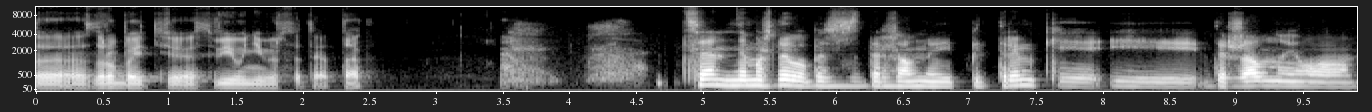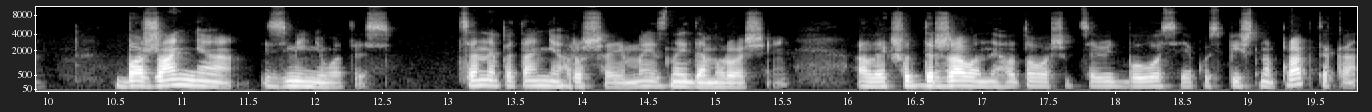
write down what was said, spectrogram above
е, зробить е, свій університет, так? Це неможливо без державної підтримки і державного бажання змінюватись. Це не питання грошей. Ми знайдемо гроші. Але якщо держава не готова, щоб це відбулося як успішна практика,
